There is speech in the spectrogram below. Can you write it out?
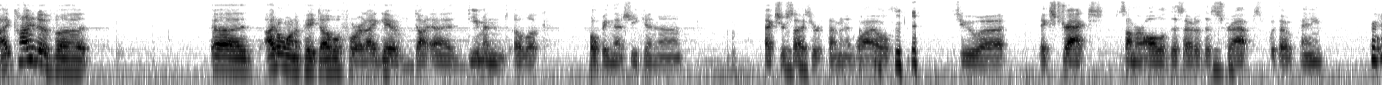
I kind of. Uh, uh, I don't want to pay double for it. I give Di- uh, Demon a look, hoping that she can uh, exercise her feminine wiles to uh, extract some or all of this out of the scraps without paying. Perhaps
